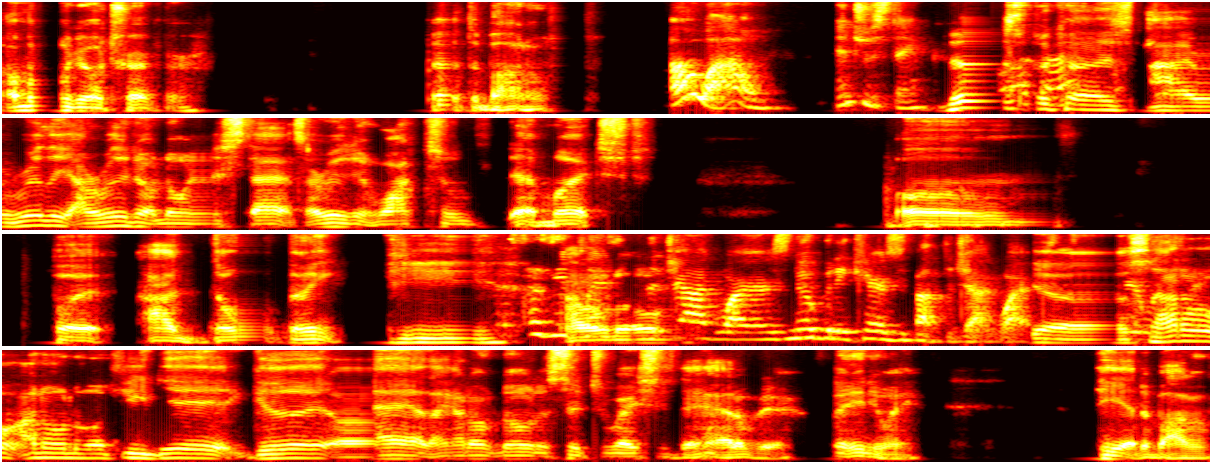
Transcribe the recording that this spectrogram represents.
I'm gonna go Trevor at the bottom, Oh wow, interesting. just Okay. because I really, I really don't know any stats. I really didn't watch him that much. Um, but I don't think he. Because he I plays the. Jaguars, nobody cares about the Jaguars. Yeah, so I don't, I don't know if he did good or bad. Like I don't know the situations they had over there. But anyway, he at the bottom.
